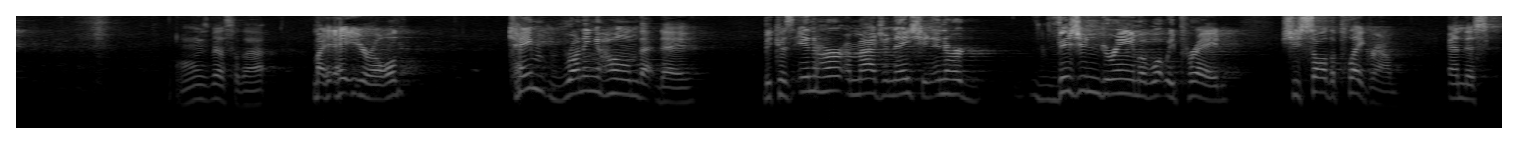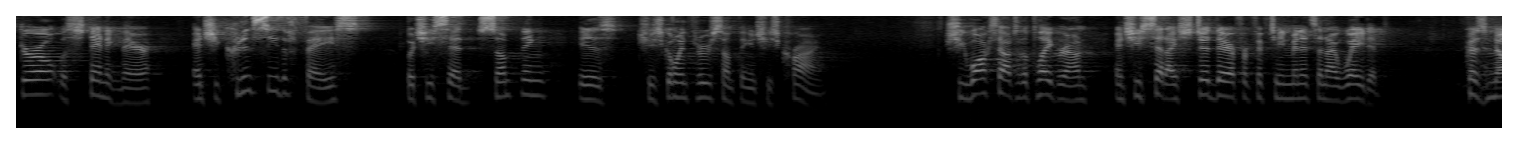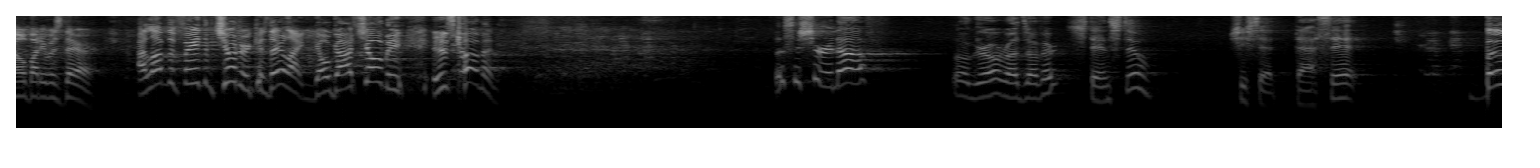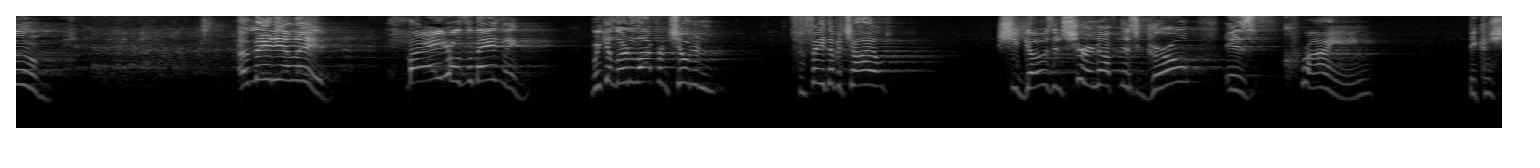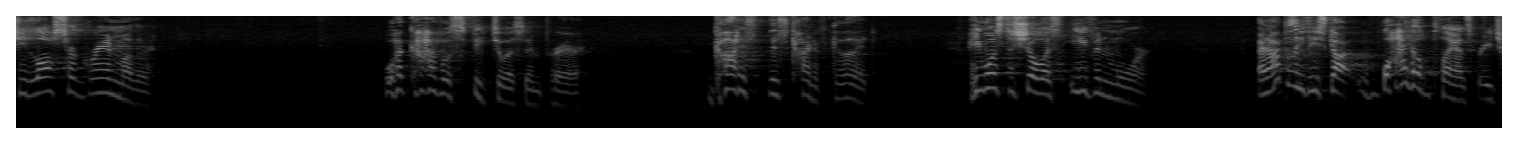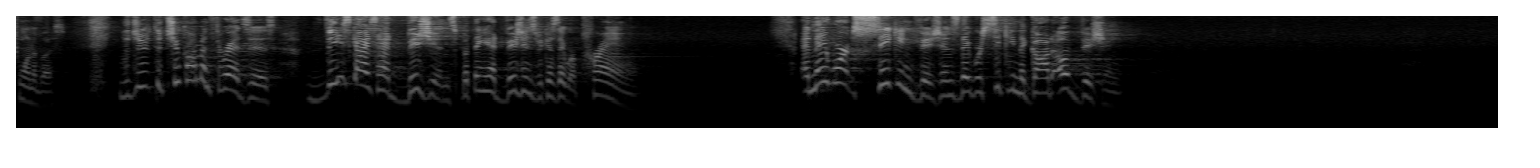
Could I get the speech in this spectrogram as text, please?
always best with that. My eight year old came running home that day because in her imagination, in her vision dream of what we prayed, she saw the playground and this girl was standing there and she couldn't see the face, but she said, Something is, she's going through something and she's crying. She walks out to the playground and she said, I stood there for 15 minutes and I waited because nobody was there. I love the faith of children because they're like, Go, God, show me, it's coming. this is sure enough. Little girl runs over, stands still. She said, That's it. Boom. Immediately. My eight year old's amazing. We can learn a lot from children, the faith of a child. She goes, and sure enough, this girl is crying because she lost her grandmother. What God will speak to us in prayer. God is this kind of good. He wants to show us even more. And I believe He's got wild plans for each one of us. The two, the two common threads is these guys had visions, but they had visions because they were praying. And they weren't seeking visions, they were seeking the God of vision.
